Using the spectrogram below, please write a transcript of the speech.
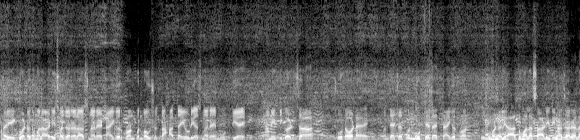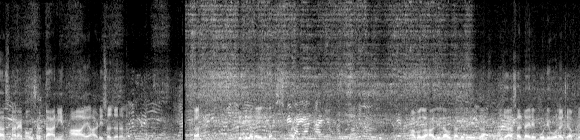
हा एक वाटा तुम्हाला अडीच हजाराला असणार आहे. टायगर प्रॉन पण पाहू शकता. हाता एवढी असणार आहे. मोठी आहे. आणि तिकडचा छोटा वाटा आहे. पण त्याच्यात पण मोठेच आहेत टायगर प्रॉन मंडळी हा तुम्हाला साडेतीन हजाराला असणार आहे पाहू शकता. आणि हा आहे अडीच हजाराला. कितीला काही दिलं? हा बघा हा लिलाव झालेला आहे इथं. म्हणजे असं डायरेक्ट बोली बोलायची आपली.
